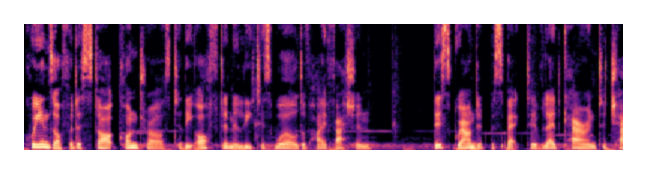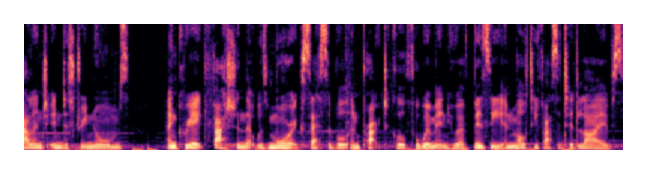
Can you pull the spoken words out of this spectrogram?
Queens offered a stark contrast to the often elitist world of high fashion. This grounded perspective led Karan to challenge industry norms and create fashion that was more accessible and practical for women who have busy and multifaceted lives.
